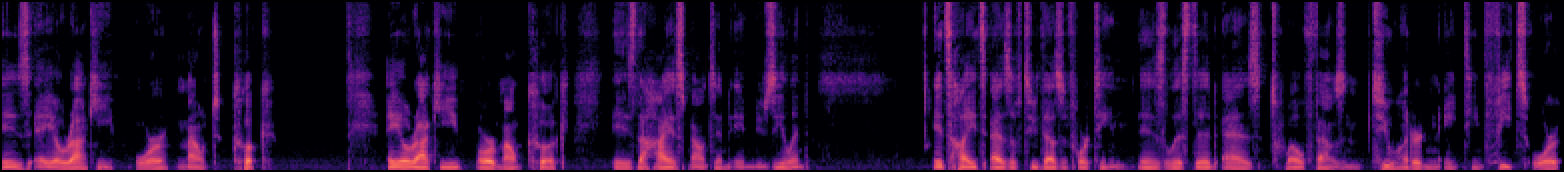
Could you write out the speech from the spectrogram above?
is Aoraki, or Mount Cook. Aoraki, or Mount Cook, is the highest mountain in New Zealand. Its height as of 2014 is listed as 12,218 feet or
